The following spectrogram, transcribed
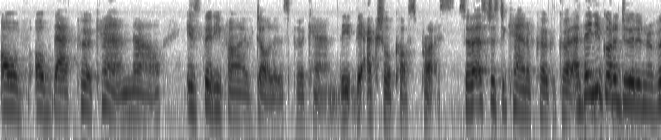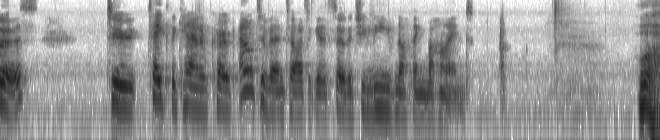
of of that per can now is $35 per can, the, the actual cost price. So that's just a can of Coca Cola. And then you've got to do it in reverse to take the can of Coke out of Antarctica so that you leave nothing behind. Well,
